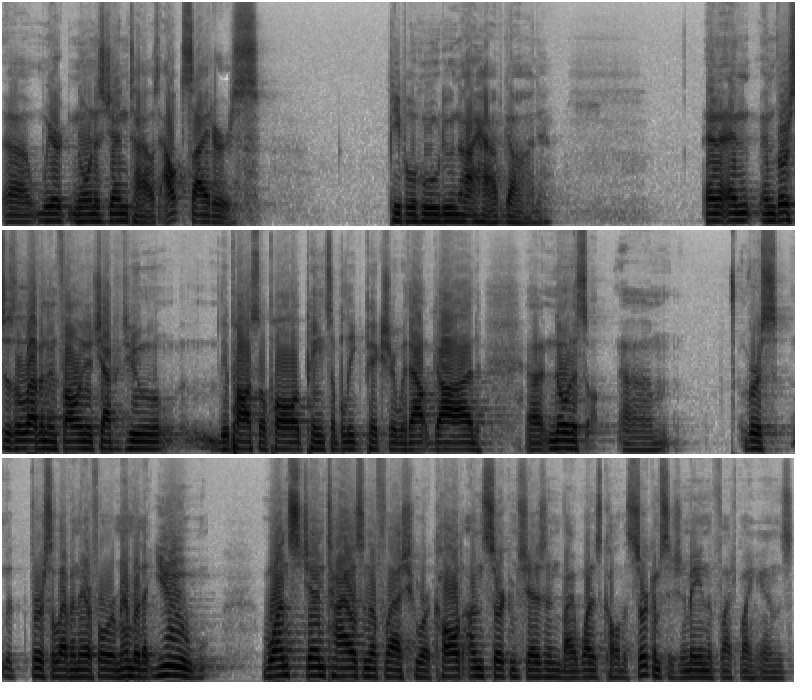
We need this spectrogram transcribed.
uh, we're known as Gentiles, outsiders, people who do not have God. And, and, and verses 11 and following in chapter 2, the Apostle Paul paints a bleak picture without God. Uh, notice um, verse, verse 11, therefore, remember that you, once Gentiles in the flesh, who are called uncircumcision by what is called the circumcision made in the flesh by hands,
